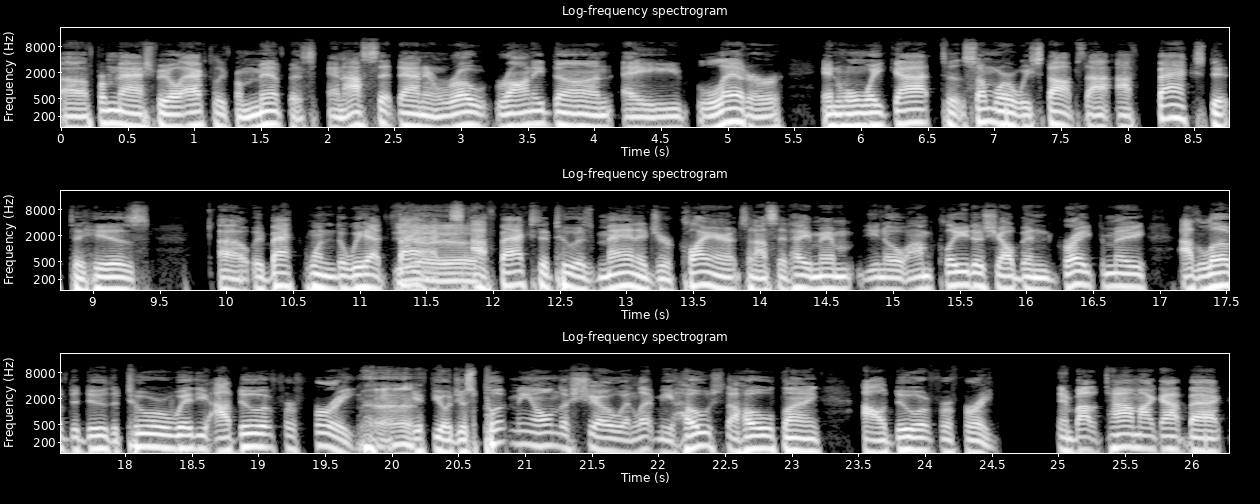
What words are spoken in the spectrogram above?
uh, from Nashville, actually from Memphis, and I sat down and wrote Ronnie Dunn a letter. And when we got to somewhere we stopped, I, I faxed it to his. Uh, back when we had fax, Yeah. I faxed it to his manager, Clarence, and I said, Hey, man, you know, I'm Cledus. Y'all been great to me. I'd love to do the tour with you. I'll do it for free. Uh-huh. If you'll just put me on the show and let me host the whole thing, I'll do it for free. And by the time I got back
